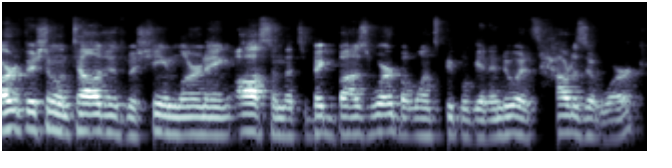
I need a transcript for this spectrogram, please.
Artificial intelligence, machine learning, awesome. That's a big buzzword, but once people get into it, it's how does it work?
